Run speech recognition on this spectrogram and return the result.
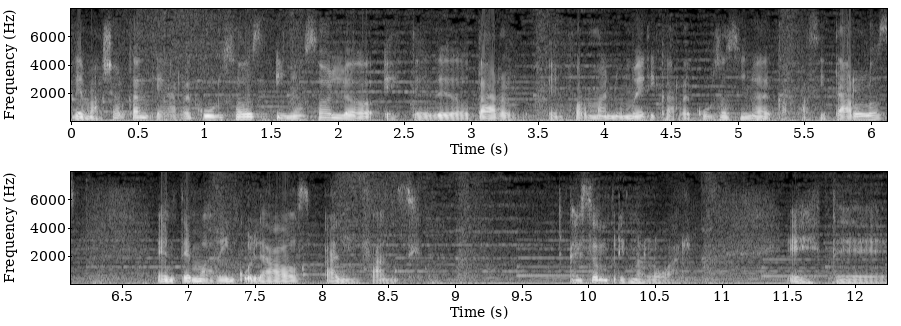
de mayor cantidad de recursos y no solo este, de dotar en forma numérica recursos, sino de capacitarlos en temas vinculados a la infancia. Eso en primer lugar. Este,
